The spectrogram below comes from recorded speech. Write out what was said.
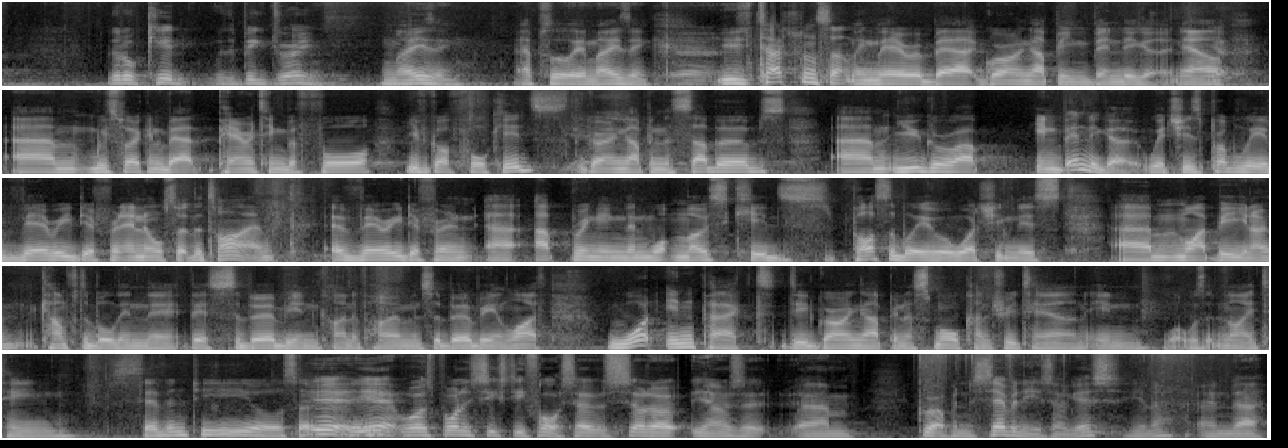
little kid with a big dream. Amazing. Absolutely amazing. Yeah. You touched on something there about growing up in Bendigo. Now, yeah. um, we've spoken about parenting before. You've got four kids yes. growing up in the suburbs. Um, you grew up in Bendigo, which is probably a very different, and also at the time, a very different uh, upbringing than what most kids, possibly who are watching this, um, might be, you know, comfortable in their, their suburban kind of home and suburban life. What impact did growing up in a small country town in, what was it, 1970 or so? Yeah, yeah. Well, I was born in 64, so it was sort of, you know, I was a, um, grew up in the 70s, I guess, you know, and uh,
